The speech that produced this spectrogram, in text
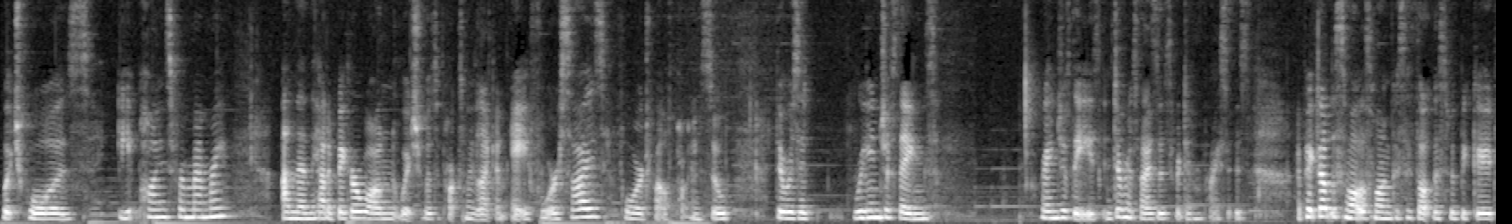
which was £8 from memory. And then they had a bigger one, which was approximately like an A4 size for £12. So there was a range of things, range of these in different sizes for different prices. I picked up the smallest one because I thought this would be good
